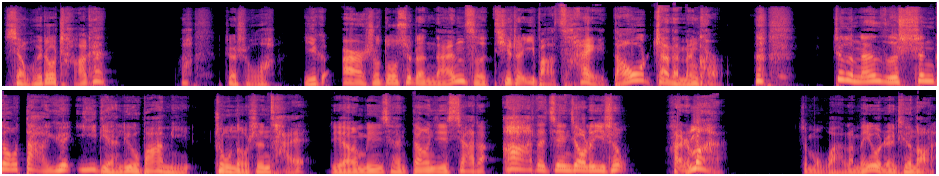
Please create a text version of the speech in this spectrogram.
想回头查看。啊，这时候啊，一个二十多岁的男子提着一把菜刀站在门口。这个男子身高大约一点六八米，中等身材。梁明倩当即吓得啊的尖叫了一声，喊什么喊？这么晚了，没有人听到了。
